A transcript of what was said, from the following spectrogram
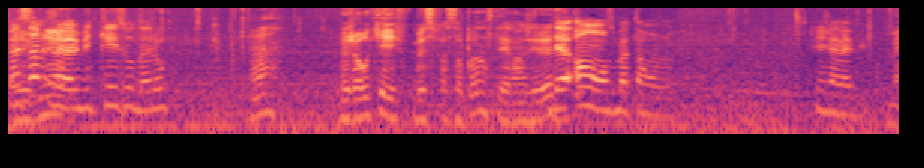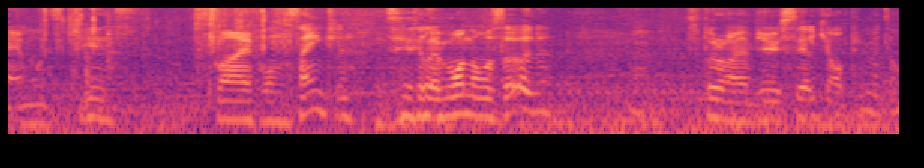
Il me semble que j'avais 8 cases au dolo. Hein? Mais genre, ok, mais ça pas dans cette rangée-là. De 11, mettons, là. J'ai jamais vu. Mais maudit Chris, c'est pas un iPhone 5 là. Dire, le monde ont ça là. C'est pas genre un vieux sel qu'ils ont pu, mettons.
